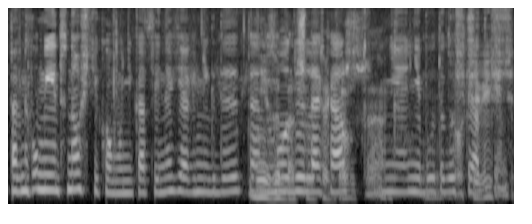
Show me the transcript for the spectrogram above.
pewnych umiejętności komunikacyjnych, jak nigdy ten Nie młody zobaczył tego, lekarz tak. nie, nie był tego Oczywiście.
